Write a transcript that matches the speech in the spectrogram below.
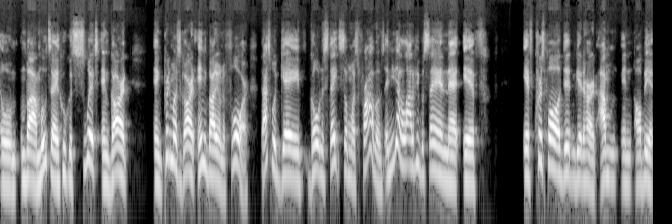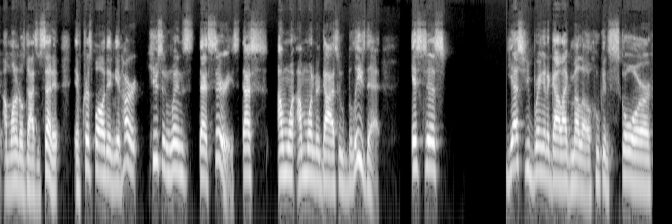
um, Mbah who could switch and guard and pretty much guard anybody on the floor. That's what gave Golden State so much problems. And you got a lot of people saying that if if Chris Paul didn't get hurt, I'm and albeit I'm one of those guys who said it. If Chris Paul didn't get hurt, Houston wins that series. That's I'm one I'm one of the guys who believes that. It's just yes, you bring in a guy like Melo who can score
